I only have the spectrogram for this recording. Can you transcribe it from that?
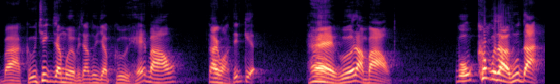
Và cứ trích ra 10% thu nhập gửi hết vào tài khoản tiết kiệm. Thề hứa đảm bảo bố không bao giờ rút ra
